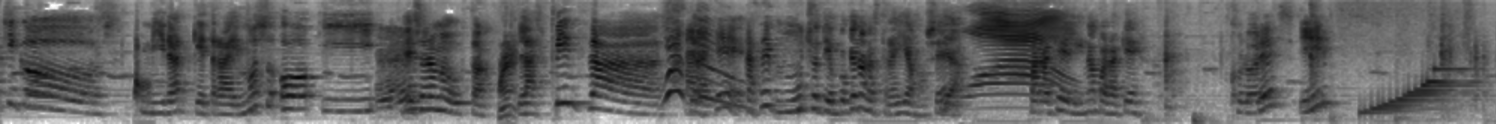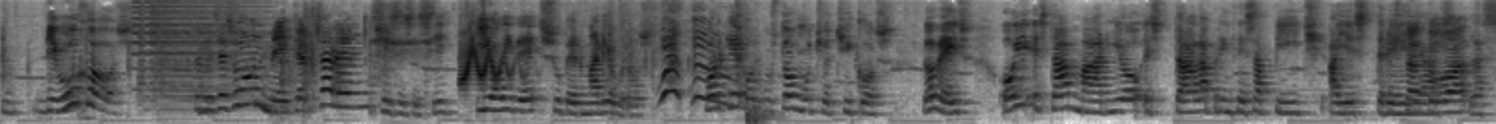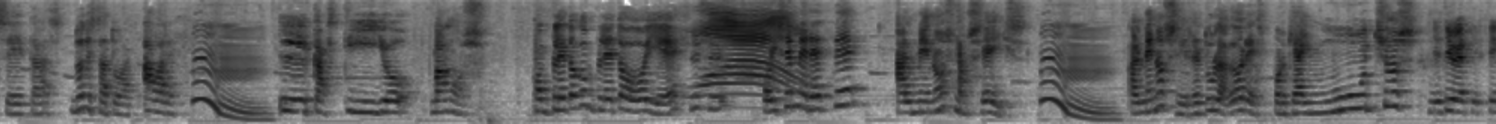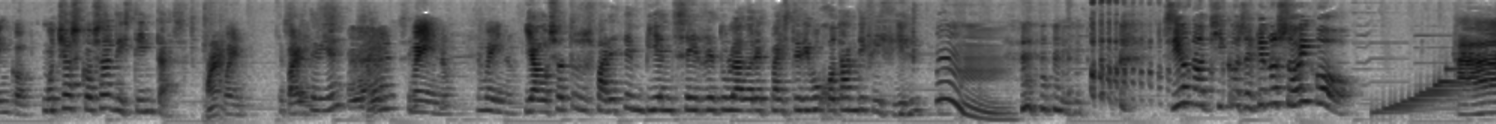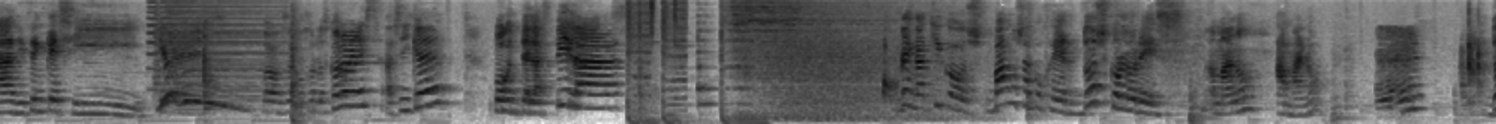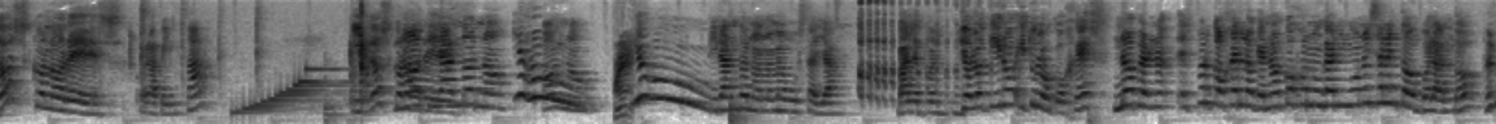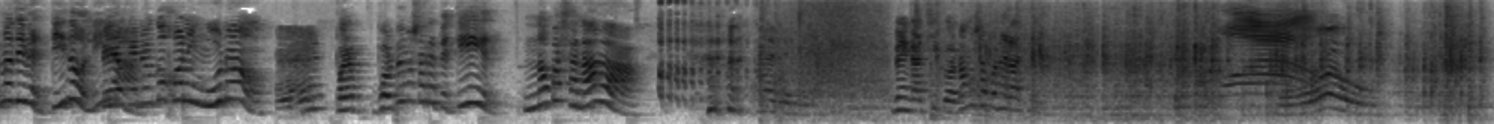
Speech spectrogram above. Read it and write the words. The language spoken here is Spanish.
Hola chicos, mirad que traemos hoy Eso no me gusta. las pinzas. ¿Para qué? Hace mucho tiempo que no las traíamos, ¿eh? Ya. ¿Para qué, Lina? ¿Para qué? Colores y... Dibujos. Entonces es un Maker Challenge. Sí, sí, sí, sí. Y hoy de Super Mario Bros. Porque os gustó mucho, chicos. ¿Lo veis? Hoy está Mario, está la princesa Peach, hay estrellas, Está Toad. las setas. ¿Dónde está Toad? Ah, vale. El castillo. Vamos, completo, completo hoy, ¿eh? Sí, sí. Hoy se merece al menos un 6. Al menos 6 retuladores, porque hay muchos, Yo te iba a decir 5. muchas cosas distintas. Bueno. ¿Te parece seis. bien? Sí. Bueno, bueno. ¿Y a vosotros os parecen bien 6 retuladores para este dibujo tan difícil? ¿Sí o no, chicos? Es que no os oigo. Ah, dicen que sí. Vamos a coger los colores, así que... Ponte las pilas. Venga, chicos, vamos a coger dos colores A mano, a mano. Dos colores con la pinza. y dos No, colores. tirando no. Hoy no. ¡Yujú! Tirando no, no me gusta ya. Vale, pues yo lo tiro y tú lo coges. No, pero no, es por coger lo que no cojo nunca ninguno y salen todos volando. Pero es más divertido, Lina. Pero que no cojo ninguno. Pues volvemos a repetir. No pasa nada. Ay. Venga, chicos, vamos a poner aquí. Wow.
